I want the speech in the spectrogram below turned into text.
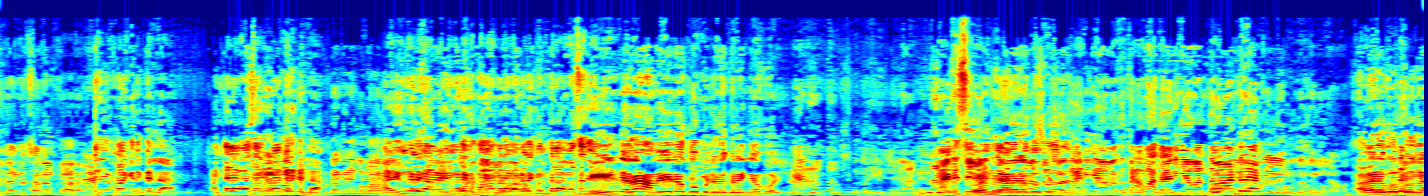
இதான சனல்காரங்க உனக்கு நாங்க தான் அவையில கூப்பிட்டு இருக்கிறீங்க போய். எங்க அவரை கூப்பிடுங்க? அவரை கூப்பிடுங்க.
